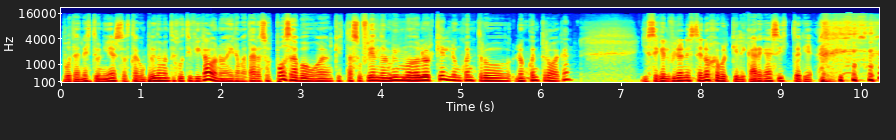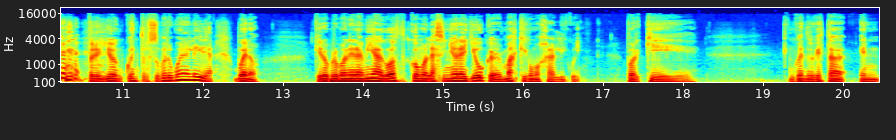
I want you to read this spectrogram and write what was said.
Puta, en este universo está completamente justificado. No va a ir a matar a su esposa, po, que está sufriendo el mismo dolor que él. Lo encuentro, lo encuentro bacán. Yo sé que el Briones se enoja porque le carga esa historia. Pero yo encuentro súper buena la idea. Bueno, quiero proponer a Mia Goth como la señora Joker más que como Harley Quinn. Porque encuentro que está en,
